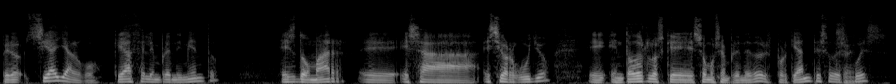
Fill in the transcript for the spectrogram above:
pero si hay algo que hace el emprendimiento es domar eh, esa, ese orgullo eh, en todos los que somos emprendedores, porque antes o después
